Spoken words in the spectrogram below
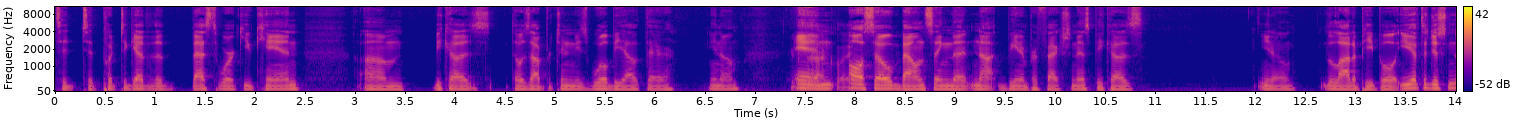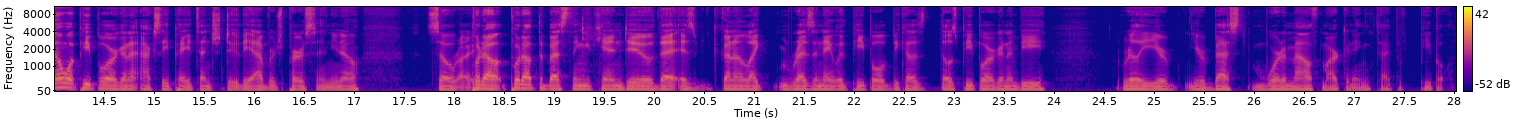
to to put together the best work you can um, because those opportunities will be out there you know and also balancing that not being a perfectionist because you know a lot of people you have to just know what people are going to actually pay attention to the average person you know so Right. put out put out the best thing you can do that is going to like resonate with people because those people are going to be really your your best word of mouth marketing type of people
